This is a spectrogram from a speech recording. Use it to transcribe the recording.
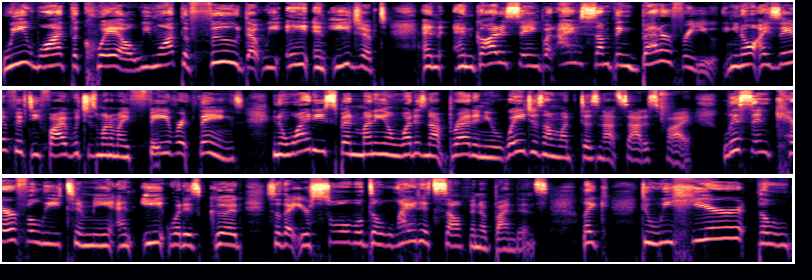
We want the quail. We want the food that we ate in Egypt. And, and God is saying, but I have something better for you. You know, Isaiah 55, which is one of my favorite things. You know, why do you spend money on what is not bread and your wages on what does not satisfy? Listen carefully to me and eat what is good so that your soul will delight itself in abundance. Like, do we hear the,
